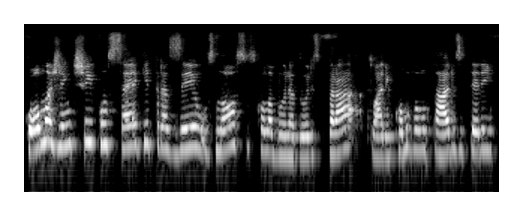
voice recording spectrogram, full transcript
como a gente consegue trazer os nossos colaboradores para atuarem como voluntários e terem,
